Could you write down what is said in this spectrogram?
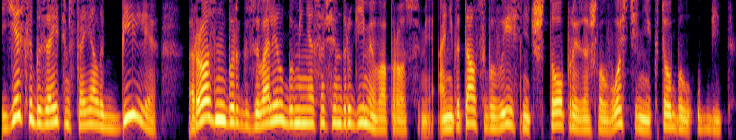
Если бы за этим стояла Билли, Розенберг завалил бы меня совсем другими вопросами, а не пытался бы выяснить, что произошло в Остине и кто был убит.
